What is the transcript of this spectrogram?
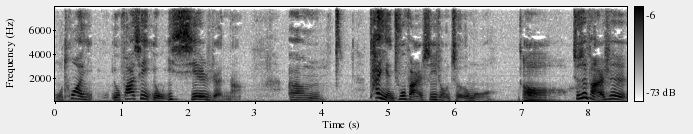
我突然有发现有一些人呐、嗯，看演出反而是一种折磨，哦，就是反而是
